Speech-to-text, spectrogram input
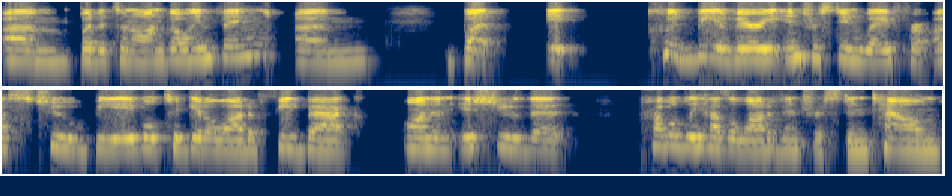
um, but it's an ongoing thing. Um, but it could be a very interesting way for us to be able to get a lot of feedback on an issue that probably has a lot of interest in town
